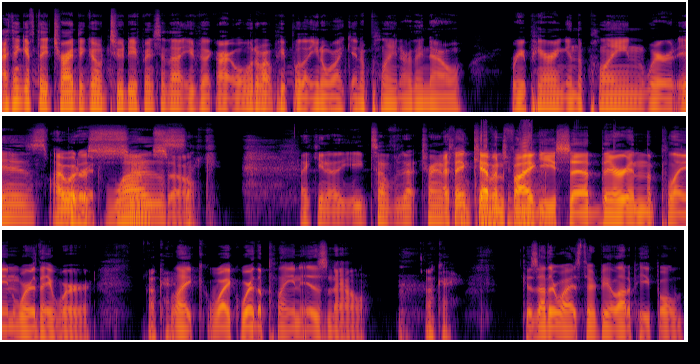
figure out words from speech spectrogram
I think if they tried to go too deep into that, you'd be like, all right, well, what about people that, you know, like in a plane? Are they now reappearing in the plane where it is? I would where assume so. Like, like, you know, so trying I to think Kevin much into that. Feige said they're in the plane where they were, Okay. like like where the plane is now, Okay. because otherwise there'd be a lot of people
